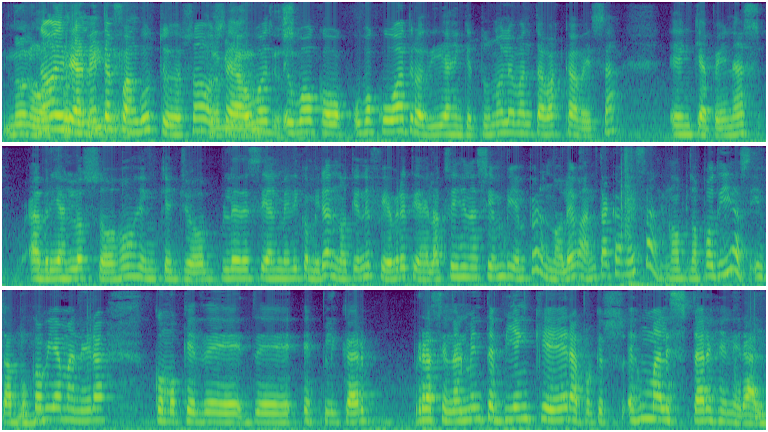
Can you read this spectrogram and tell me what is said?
No, no. No, y realmente fue angustioso. o sea, hubo, hubo, hubo cuatro días en que tú no levantabas cabeza en que apenas abrías los ojos, en que yo le decía al médico, mira, no tiene fiebre, tiene la oxigenación bien, pero no levanta cabeza, no, no podías. Y tampoco había manera como que de, de, explicar racionalmente bien qué era, porque es un malestar general.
